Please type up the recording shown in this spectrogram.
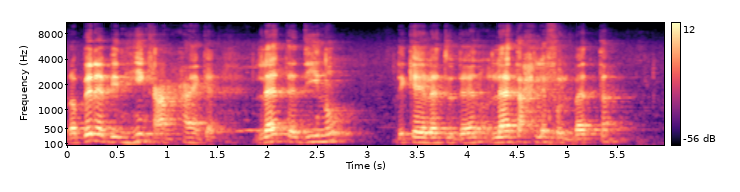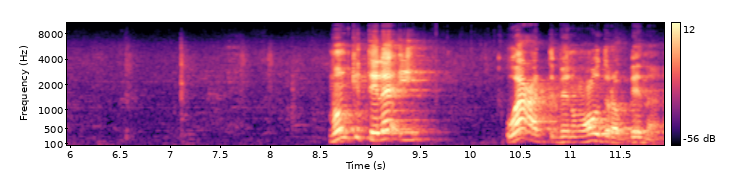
ربنا بينهيك عن حاجة لا تدينوا لكي لا تدانوا لا تحلفوا البتة. ممكن تلاقي وعد من وعود ربنا.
